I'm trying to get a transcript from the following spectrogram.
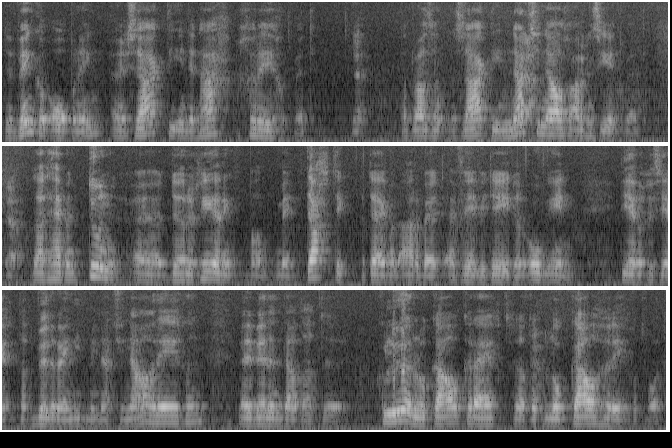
de winkelopening een zaak die in Den Haag geregeld werd. Ja. Dat was een zaak die nationaal georganiseerd werd. Ja. Dat hebben toen eh, de regering van, met dacht ik, Partij van de Arbeid en VVD er ook in, die hebben gezegd dat willen wij niet meer nationaal regelen. Wij willen dat dat de kleur lokaal krijgt, zodat het lokaal geregeld wordt.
